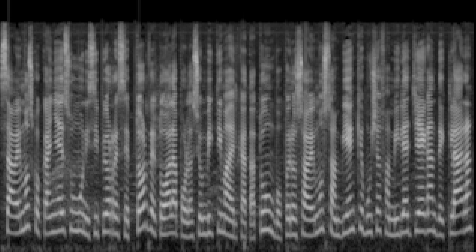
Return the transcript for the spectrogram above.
Sabemos que Ocaña es un municipio receptor de toda la población víctima del Catatumbo, pero sabemos también que muchas familias llegan, declaran,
